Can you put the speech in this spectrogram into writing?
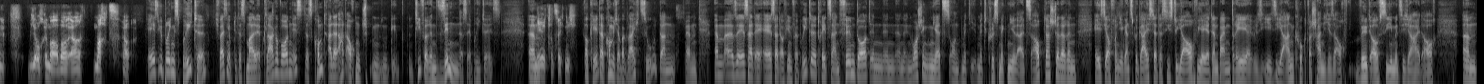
Wie auch immer, aber er macht's. Ja. Er ist übrigens Brite. Ich weiß nicht, ob dir das mal klar geworden ist. Das kommt, alle- hat auch einen, einen tieferen Sinn, dass er Brite ist. Ähm, nee, tatsächlich nicht. Okay, da komme ich aber gleich zu. Dann, ähm, ähm, also er ist halt, er, er ist halt auf jeden Fall Brite, dreht seinen Film dort in, in, in- in Washington jetzt und mit, mit Chris McNeil als Hauptdarstellerin. Er ist ja auch von ihr ganz begeistert. Das siehst du ja auch, wie er ja dann beim Dreh sie, sie ja anguckt. Wahrscheinlich ist er auch wild auf sie, mit Sicherheit auch. Ähm,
